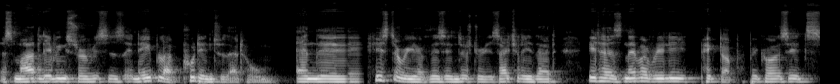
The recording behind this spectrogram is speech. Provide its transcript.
a smart living services enabler put into that home. And the history of this industry is actually that it has never really picked up because it's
